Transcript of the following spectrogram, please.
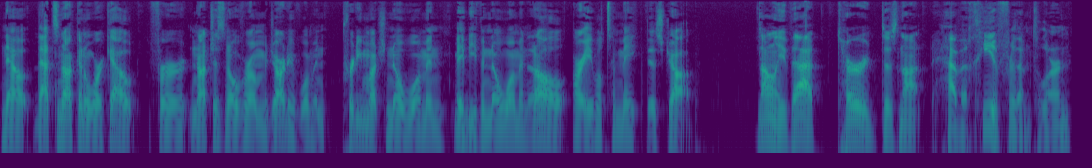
Now, that's not going to work out for not just an overall majority of women. Pretty much no woman, maybe even no woman at all, are able to make this job. Not only that, Tur does not have a chiyuv for them to learn,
